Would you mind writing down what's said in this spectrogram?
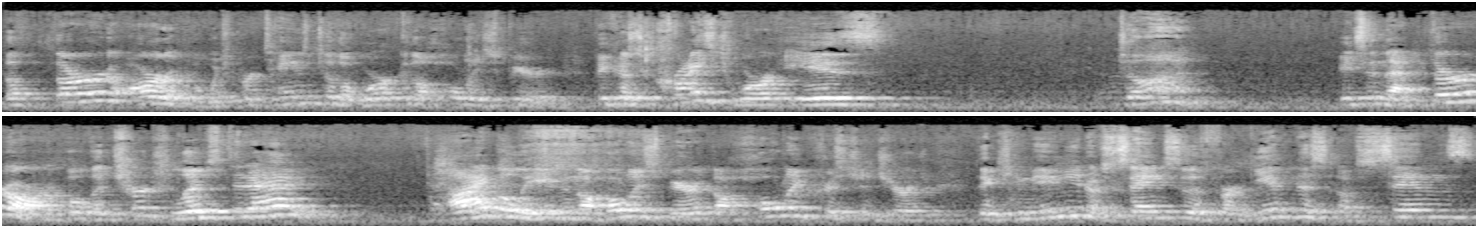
the third article, which pertains to the work of the Holy Spirit, because Christ's work is done. It's in that third article the church lives today. I believe in the Holy Spirit, the holy Christian church, the communion of saints, the forgiveness of sins,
